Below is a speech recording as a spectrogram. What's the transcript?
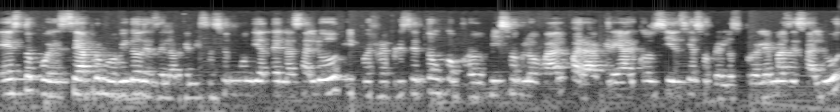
Esto pues se ha promovido desde la Organización Mundial de la Salud y pues representa un compromiso global para crear conciencia sobre los problemas de salud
